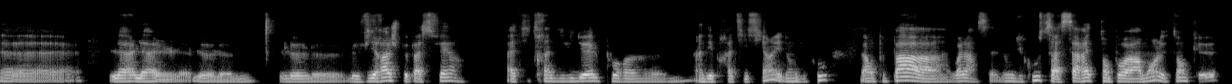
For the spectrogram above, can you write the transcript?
euh, le, virage ne peut pas se faire à titre individuel pour euh, un des praticiens. Et donc, du coup, bah, on peut pas. Voilà. donc, du coup, ça s'arrête temporairement le temps que.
